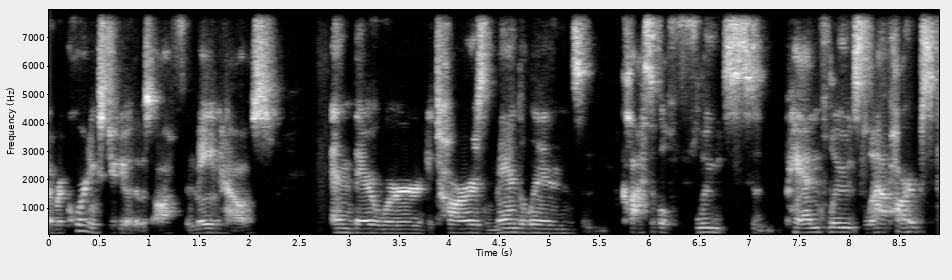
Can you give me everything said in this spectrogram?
a recording studio that was off the main house and there were guitars and mandolins and classical flutes and pan flutes, lap harps,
